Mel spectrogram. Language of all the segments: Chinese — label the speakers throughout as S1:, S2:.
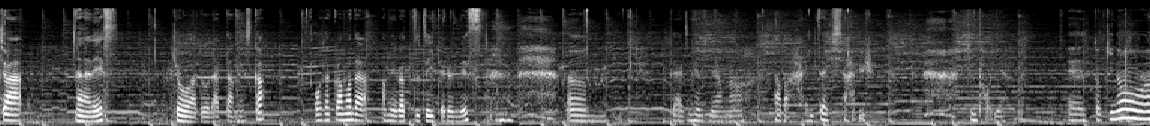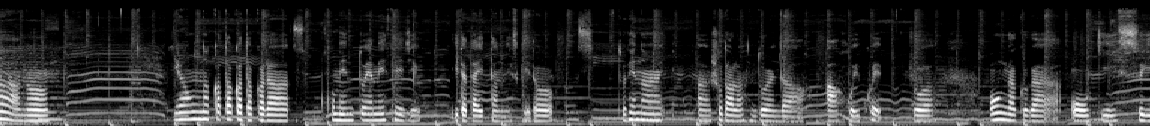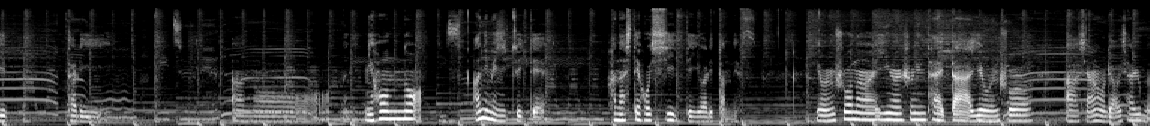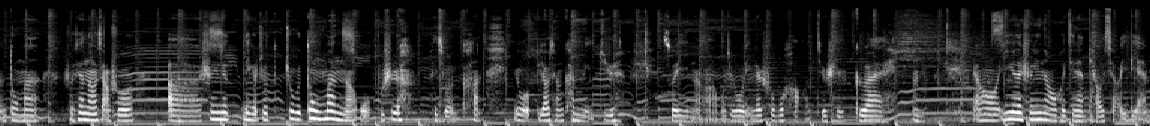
S1: ちは、ナナです。今日はどうだったんですか大阪はまだ雨が続いてるんです。うん、大家今天怎么样呢？多分还在下雨，真讨厌。えっ、と昨日はあのいろんな方々からコメントやメッセージいただいたんですけど、昨天呢啊、呃、受到了很多人的呃、回馈，说。音楽が大きすぎたりあの日本のアニメについて話してほしいって言われたんです。有人说呢，音乐声音太大；也有人说啊，想让我聊一下日本的动漫。首先呢，我想说啊、声音的那个这这个动漫呢，我不是很喜欢看，因为我比较喜欢看美剧。所以呢，我觉得我应该说不好，就是割爱，嗯。然后音乐的声音呢，我会尽量调小一点。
